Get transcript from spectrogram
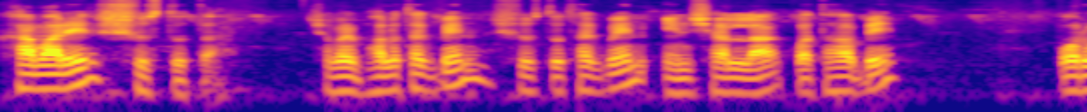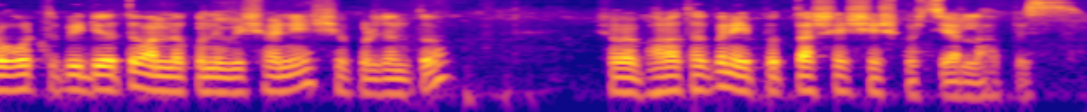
খামারের সুস্থতা। সবাই ভালো থাকবেন, সুস্থ থাকবেন। ইনশাল্লাহ কথা হবে। পরবর্তী ভিডিওতে অন্য কোনো বিষয় নিয়ে সে পর্যন্ত সবাই ভালো থাকবেন। এই প্রত্যাশায় শেষ করছি। আল্লাহ হাফিজ।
